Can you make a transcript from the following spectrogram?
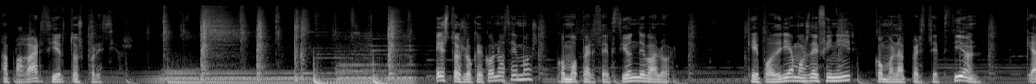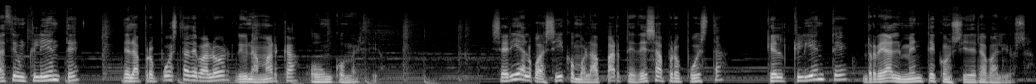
a pagar ciertos precios. Esto es lo que conocemos como percepción de valor, que podríamos definir como la percepción que hace un cliente de la propuesta de valor de una marca o un comercio. Sería algo así como la parte de esa propuesta que el cliente realmente considera valiosa.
